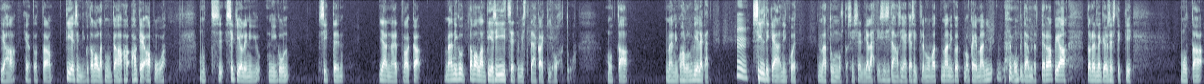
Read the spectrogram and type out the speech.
Ja, ja tota, tiesin niin kuin tavallaan, että mun pitää ha- hakea apua, mutta se, sekin oli niin, niin kuin, sitten jännä, että vaikka mä niin kuin tavallaan tiesin itse, että mistä tämä kaikki johtuu, mutta mä en niin kuin halunnut vieläkään hmm. siltikään, niin kuin, että mä tunnustasin sen ja lähtisin sitä asiaa käsittelemään, vaan mä niin kuin, että okei, mä, mun pitää mennä terapiaa todennäköisestikin, mutta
